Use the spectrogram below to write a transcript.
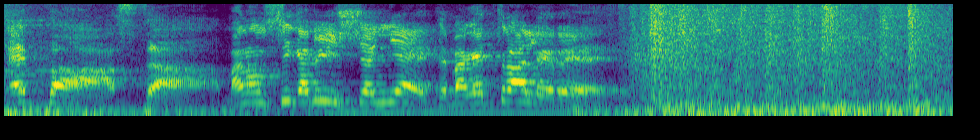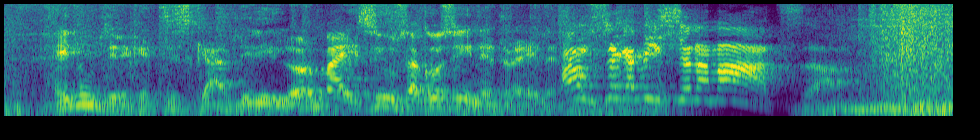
E basta! Ma non si capisce niente, ma che trailer è? È inutile che ti scaldi, Lillo, ormai si usa così nei trailer. Ma non si capisce una mazza!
